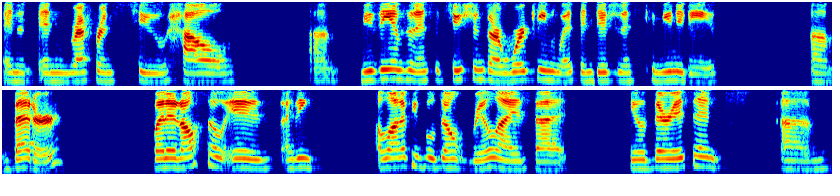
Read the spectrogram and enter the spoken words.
in, in reference to how um, museums and institutions are working with indigenous communities um, better. But it also is i think a lot of people don't realize that you know there isn't um,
